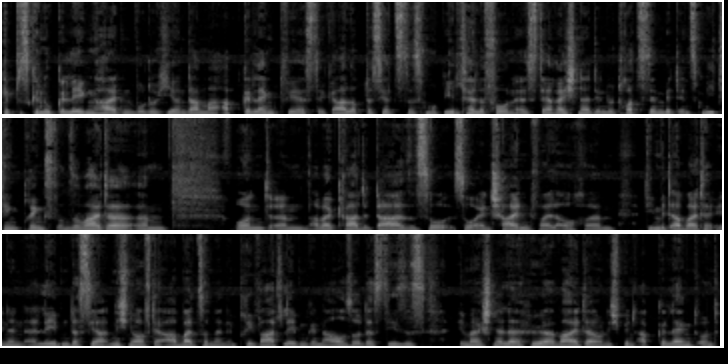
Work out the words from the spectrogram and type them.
gibt es genug Gelegenheiten, wo du hier und da mal abgelenkt wirst, egal ob das jetzt das Mobiltelefon ist, der Rechner, den du trotzdem mit ins Meeting bringst und so weiter. Ähm, und ähm, aber gerade da ist es so so entscheidend, weil auch ähm, die MitarbeiterInnen erleben das ja nicht nur auf der Arbeit, sondern im Privatleben genauso, dass dieses immer schneller, höher, weiter und ich bin abgelenkt und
